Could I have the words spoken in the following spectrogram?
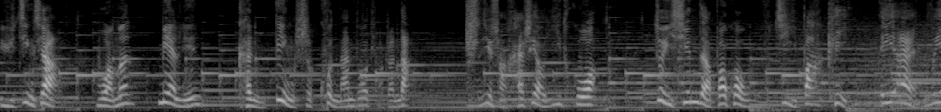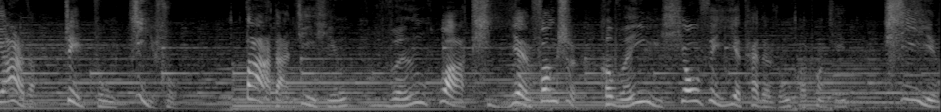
语境下，我们面临肯定是困难多、挑战大。实际上，还是要依托最新的包括 5G、8K、AI、VR 的。这种技术，大胆进行文化体验方式和文娱消费业态的融合创新，吸引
